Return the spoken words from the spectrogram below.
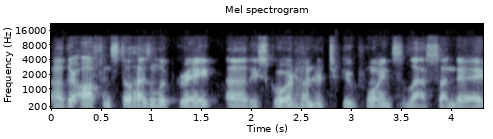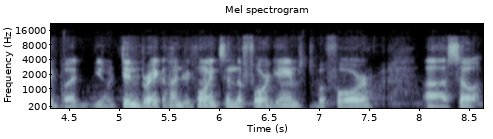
Uh, their offense still hasn't looked great. Uh, they scored 102 points last Sunday, but you know didn't break 100 points in the four games before. Uh, so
